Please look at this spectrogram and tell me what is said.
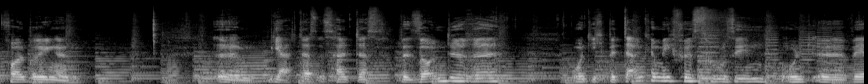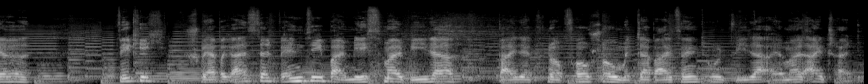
vollbringen. Ähm, ja, das ist halt das Besondere und ich bedanke mich fürs Zusehen und äh, wäre wirklich schwer begeistert, wenn Sie beim nächsten Mal wieder bei der Knopfhow Show mit dabei sind und wieder einmal einschalten.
